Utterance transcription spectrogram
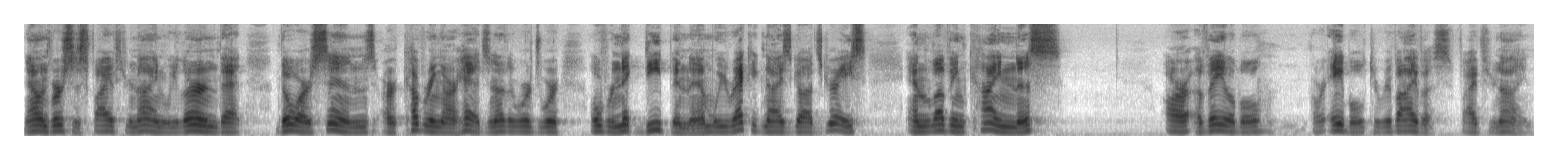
Now, in verses 5 through 9, we learn that though our sins are covering our heads, in other words, we're over neck deep in them, we recognize God's grace and loving kindness are available or able to revive us. 5 through 9.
